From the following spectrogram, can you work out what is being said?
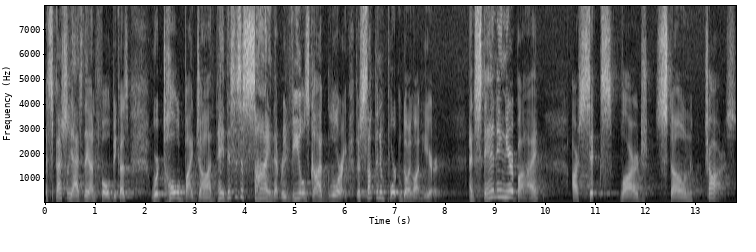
especially as they unfold, because we're told by John, hey, this is a sign that reveals God's glory. There's something important going on here. And standing nearby are six large stone jars,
